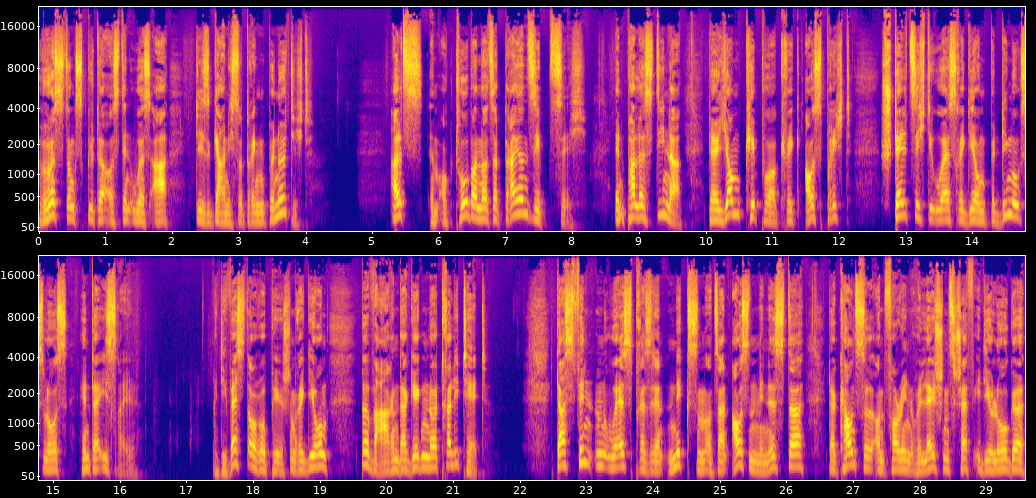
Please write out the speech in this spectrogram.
Rüstungsgüter aus den USA, die sie gar nicht so dringend benötigt. Als im Oktober 1973 in Palästina der Yom Kippur-Krieg ausbricht, stellt sich die US-Regierung bedingungslos hinter Israel. Die westeuropäischen Regierungen bewahren dagegen Neutralität. Das finden US-Präsident Nixon und sein Außenminister, der Council on Foreign Relations Chefideologe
